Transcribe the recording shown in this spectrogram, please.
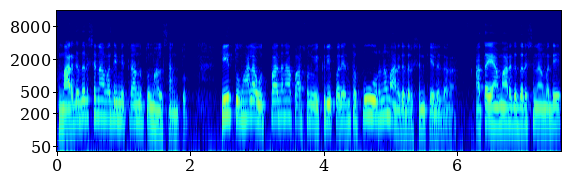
मार्गदर्शनामध्ये मित्रांनो तुम्हाला सांगतो की तुम्हाला उत्पादनापासून विक्रीपर्यंत पूर्ण मार्गदर्शन केलं जाणार. आता या मार्गदर्शनामध्ये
